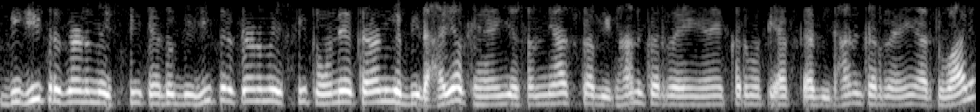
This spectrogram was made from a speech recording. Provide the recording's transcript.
विधि प्रकरण में स्थित है तो विधि प्रकरण में स्थित होने के कारण ये विधायक है, ये संन्यास का विधान कर रहे हैं, कर्म त्याग का विधान कर रहे हैं, अर्थवाद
